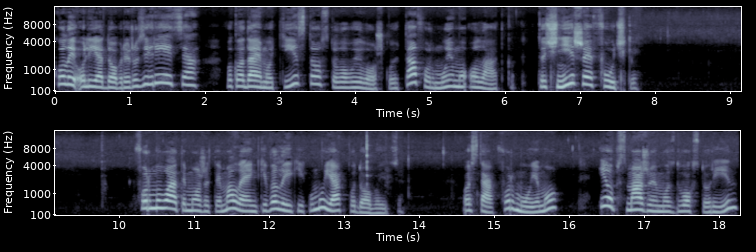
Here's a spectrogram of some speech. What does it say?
Коли олія добре розігріється, викладаємо тісто столовою ложкою та формуємо оладки. Точніше, фучки. Формувати можете маленькі, великі, кому як подобається. Ось так формуємо і обсмажуємо з двох сторін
